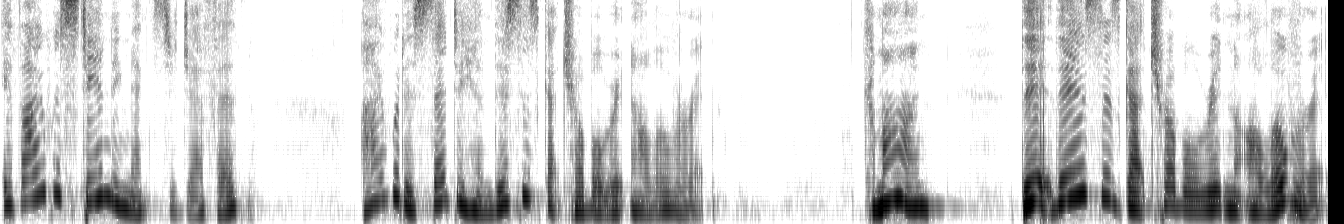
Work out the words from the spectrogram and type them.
if I was standing next to Jephthah, I would have said to him, This has got trouble written all over it. Come on. This has got trouble written all over it.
